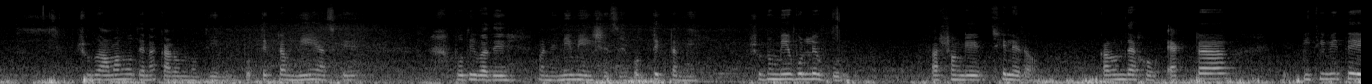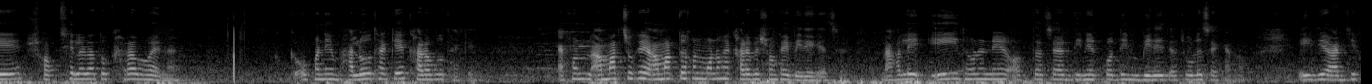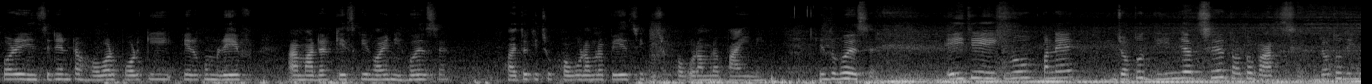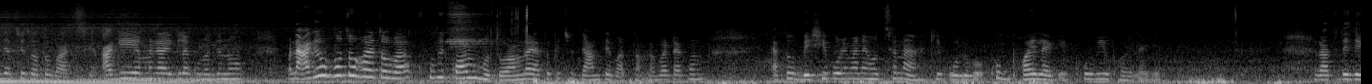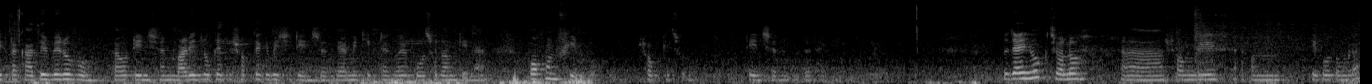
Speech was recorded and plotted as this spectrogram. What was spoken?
শুধু আমার মধ্যে না, কারোর মধ্যেই নেই। প্রত্যেকটা মেয়ে আজকে প্রতিবাদে মানে নেমে এসেছে, প্রত্যেকটা মেয়ে। শুধু মেয়ে বললে ভুল, তার সঙ্গে ছেলেরাও। কারণ দেখো, একটা পৃথিবীতে সব ছেলেরা তো খারাপ হয় না। ওখানে ভালোও থাকে, খারাপও থাকে। এখন আমার চোখে, আমার তো এখন মনে হয় খারাপের সংখ্যায় বেড়ে গেছে। না হলে এই ধরনের অত্যাচার দিনের পর দিন বেড়ে যা, চলেছে কেন? এই যে আরজি করের ইনসিডেন্টটা হওয়ার পর কি এরকম রেপ আর মার্ডার কেস কি হয়নি? হয়েছে। হয়তো কিছু খবর আমরা পেয়েছি, কিছু খবর আমরা পাইনি। কিন্তু হয়েছে। এই যে এইগুলো মানে যত দিন যাচ্ছে, তত বাড়ছে। যত দিন যাচ্ছে, তত বাড়ছে। আগে আমরা এগুলো কোনোদিনও মানে আগেও হতো হয়তো বা, খুবই কম হতো। আমরা এত কিছু জানতে পারতাম না। বাট এখন এত বেশি পরিমাণে হচ্ছে না, কি বলব? খুব ভয় লাগে, খুবই ভয় লাগে। রাত্রে যে একটা কাজে বেরোবো, তাও টেনশন বাড়ির লোকেদের সব থেকে বেশি টেনশন যে আমি ঠিকঠাকভাবে পৌঁছলাম কি না কখন ফিরবো? সব কিছু টেনশনের মধ্যে থাকি। তো যাই হোক, চলো সঙ্গে এখন থেকো তোমরা।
